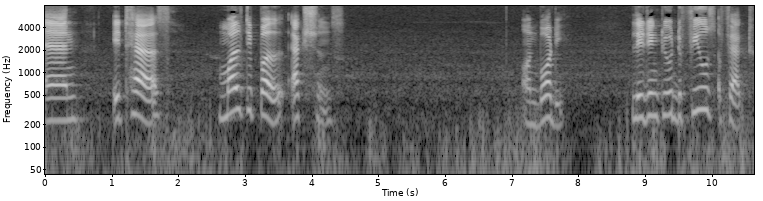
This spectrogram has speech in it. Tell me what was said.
and it has multiple actions on body leading to diffuse effect.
